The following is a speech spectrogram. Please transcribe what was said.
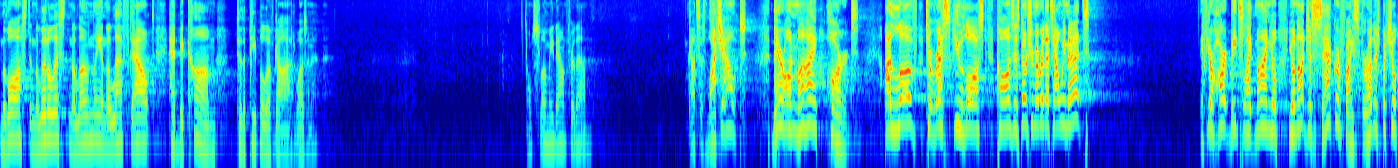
and the lost, and the littlest, and the lonely, and the left out had become to the people of God, wasn't it? Don't slow me down for them. God says, Watch out. They're on my heart. I love to rescue lost causes. Don't you remember that's how we met? If your heart beats like mine, you'll, you'll not just sacrifice for others, but you'll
